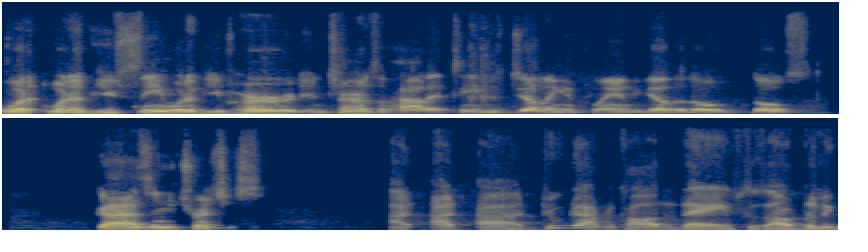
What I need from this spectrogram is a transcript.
what what have you seen? What have you heard in terms of how that team is gelling and playing together? Those those guys in the trenches. I, I, I do not recall the names because I really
